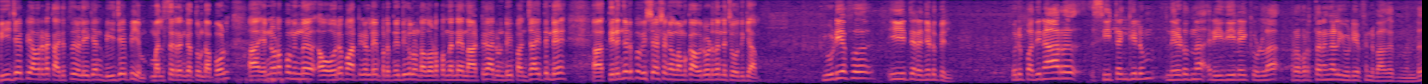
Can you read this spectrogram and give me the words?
ബി ജെ പി അവരുടെ കരുത്ത് തെളിയിക്കാൻ ബി ജെ പിയും മത്സര രംഗത്തുണ്ട് അപ്പോൾ എന്നോടൊപ്പം ഇന്ന് ഓരോ പാർട്ടികളുടെയും പ്രതിനിധികളുണ്ട്. അതോടൊപ്പം തന്നെ നാട്ടുകാരുണ്ട്. ഈ പഞ്ചായത്തിന്റെ തിരഞ്ഞെടുപ്പ് വിശേഷങ്ങൾ നമുക്ക് അവരോട് തന്നെ ചോദിക്കാം. യു ഡി എഫ് ഈ തിരഞ്ഞെടുപ്പിൽ ഒരു പതിനാറ് സീറ്റെങ്കിലും നേടുന്ന രീതിയിലേക്കുള്ള പ്രവർത്തനങ്ങൾ യു ഡി എഫിന്റെ ഭാഗത്തു നിന്നുണ്ട്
